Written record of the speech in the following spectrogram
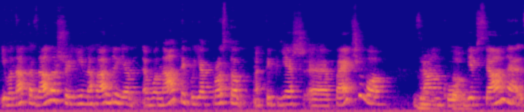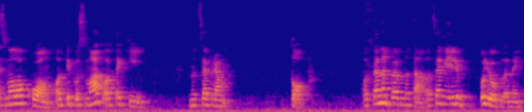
і вона казала, що їй нагадує вона, типу, як просто ти п'єш е, печиво зранку, так. вівсяне з молоком. От, типу, смак отакий. Ну це прям топ. Оце, напевно, так. Оце мій улюблений.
